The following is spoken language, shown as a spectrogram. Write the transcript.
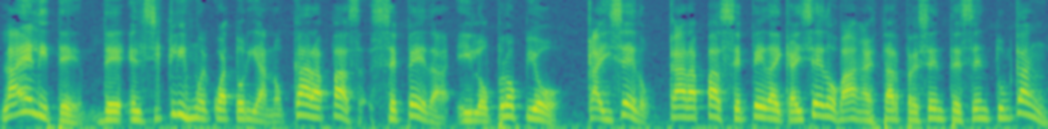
la élite del ciclismo ecuatoriano, Carapaz, Cepeda y lo propio Caicedo, Carapaz, Cepeda y Caicedo van a estar presentes en Tulcán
